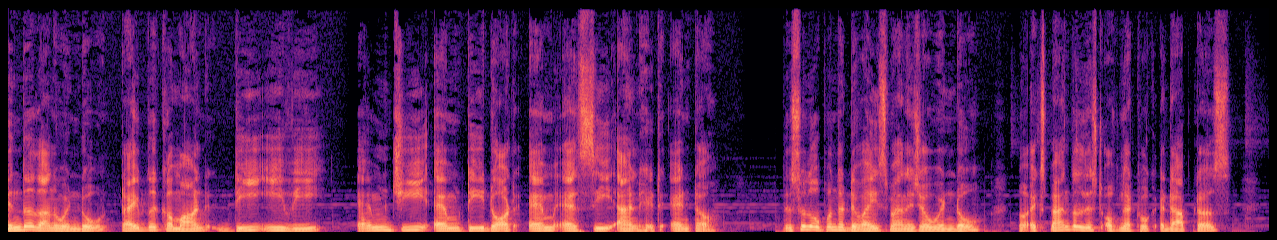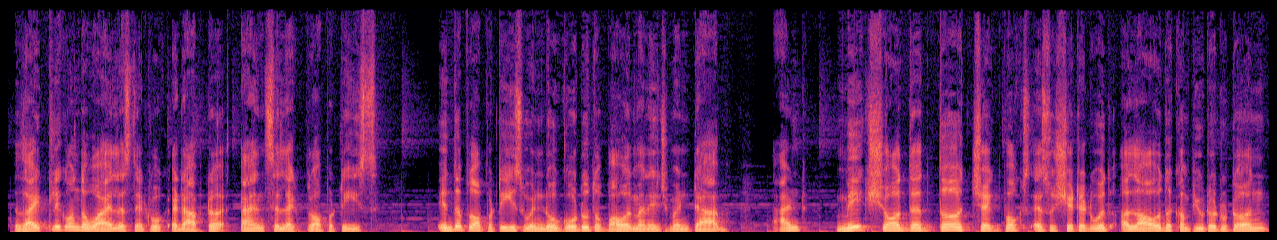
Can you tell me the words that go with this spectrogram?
In the run window, type the command dev mgmt.msc and hit enter. This will open the device manager window. Now expand the list of network adapters. Right click on the wireless network adapter and select properties. In the properties window, go to the power management tab and make sure that the checkbox associated with allow the computer to turn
